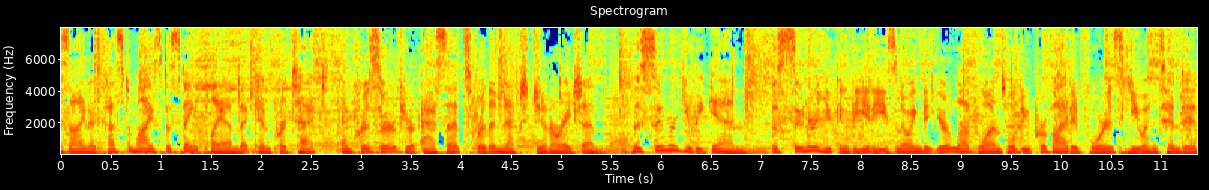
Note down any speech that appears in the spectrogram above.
design a customized estate plan that can protect and preserve your assets for the next generation. The sooner you begin, the sooner you can be at ease knowing that your loved ones will be provided for as you intended.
